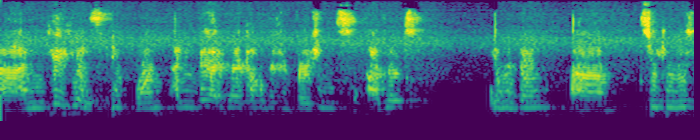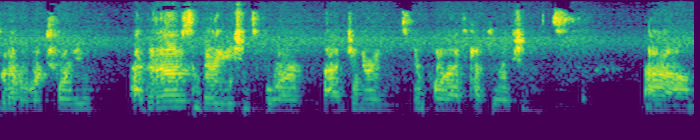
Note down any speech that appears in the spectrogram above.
uh, I mean, here he has IMP1. I mean, there are, there are a couple different versions of it in the bin, um, so you can use whatever works for you. Uh, there are some variations for uh, generating spin polarized calculations um,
